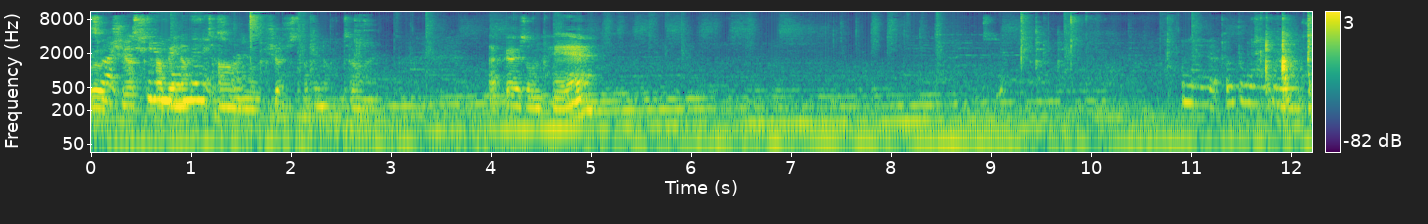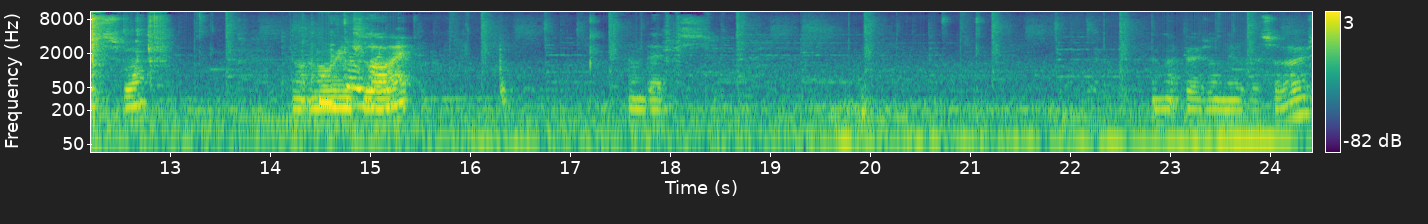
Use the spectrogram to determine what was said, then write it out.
We'll like just have enough time. We'll just have enough time. That goes on here. No, no, the one below. This one. Got an orange light. And this. And that goes on the other side.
